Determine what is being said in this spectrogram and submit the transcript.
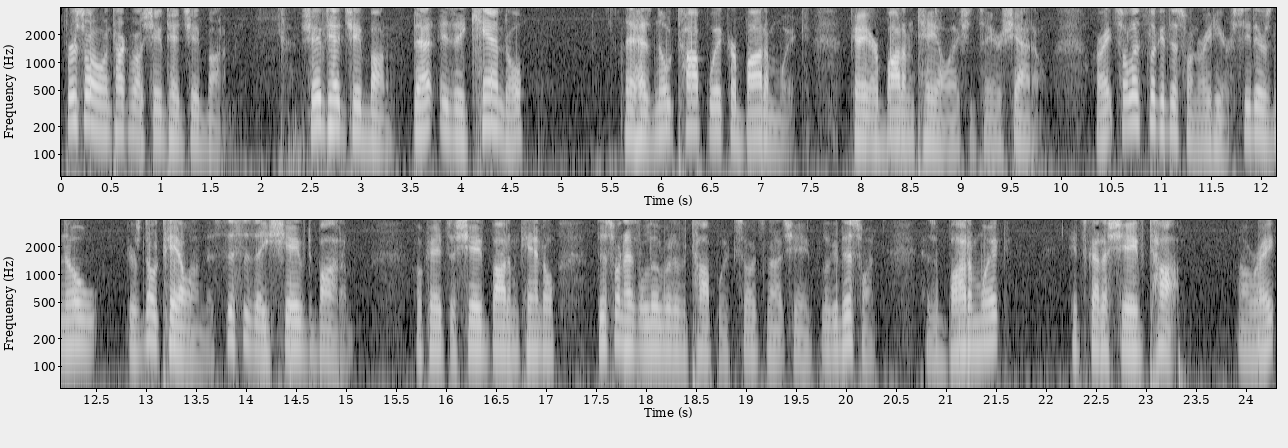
First of all I want to talk about shaved head shaved bottom. Shaved head shaved bottom. That is a candle that has no top wick or bottom wick okay or bottom tail I should say or shadow all right, so let's look at this one right here. See, there's no there's no tail on this. This is a shaved bottom. Okay, it's a shaved bottom candle. This one has a little bit of a top wick, so it's not shaved. Look at this one. It has a bottom wick. It's got a shaved top. All right.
